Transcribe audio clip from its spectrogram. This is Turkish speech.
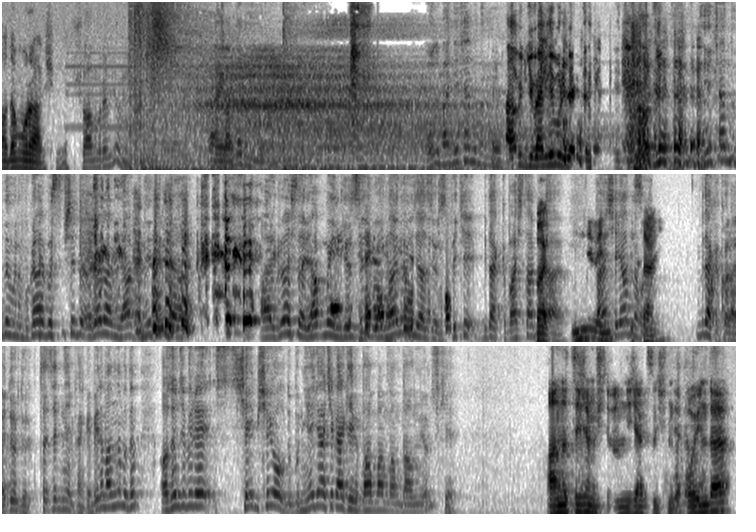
Adam vur abi şimdi. Şu an vurabiliyor muyum? Aynen. Kendi. Oğlum ben niye kendi adımı vuruyorum? Abi güvenli vuracaktın. E tamam abi. niye kendi adımı vuruyorum? Bu kadar basit bir şeyde ölemem ya. Bu nedir ya? Arkadaşlar yapmayın. Gözünü online oynayacağız diyoruz. Peki bir dakika baştan bir daha. Ben beni. şeyi anlamadım. saniye. Bir dakika Koray dur dur. Sen sen dinleyeyim kanka. Benim anlamadım. Az önce böyle şey bir şey oldu. Bu niye gerçek erkeğe bir bam bam bam dalmıyoruz ki? Anlatacağım işte anlayacaksın şimdi. Hadi Oyunda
